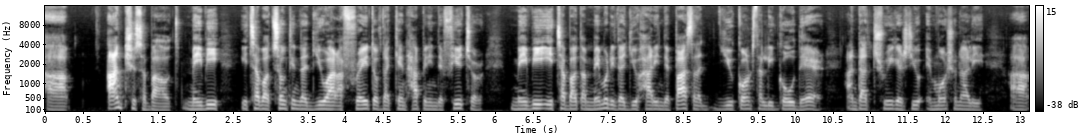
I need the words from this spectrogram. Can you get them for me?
uh, anxious about. Maybe it's about something that you are afraid of that can happen in the future. Maybe it's about a memory that you had in the past that you constantly go there and that triggers you emotionally uh,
